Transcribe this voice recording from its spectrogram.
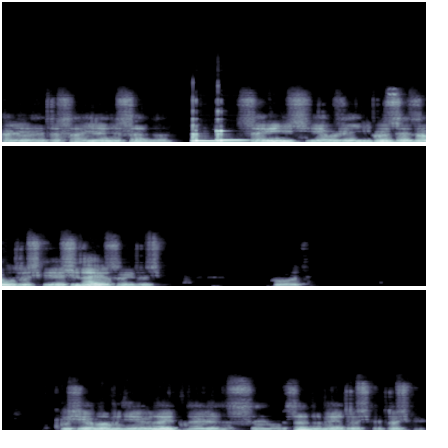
это Елена Александровна Савельич. Я уже не просто зову дочкой, я считаю своей дочкой. Вот. Пусть я мама не ревнует, но Елена Александровна моя дочка, точка.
